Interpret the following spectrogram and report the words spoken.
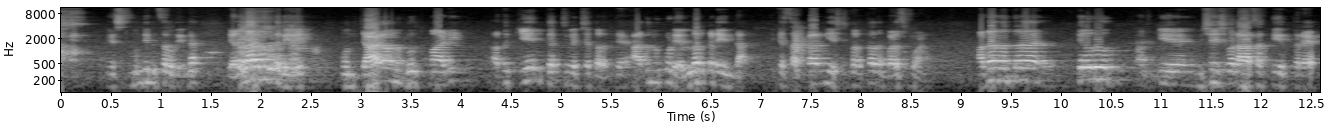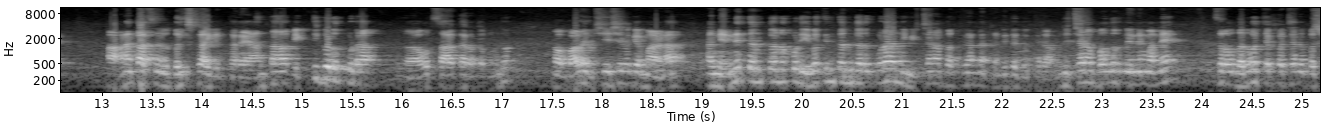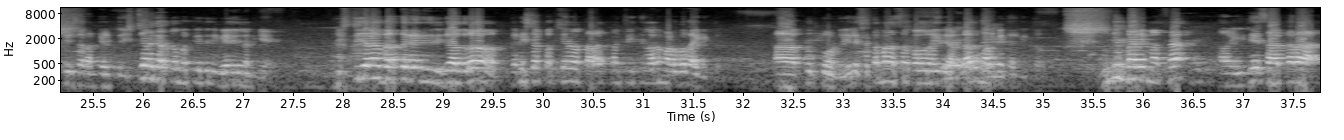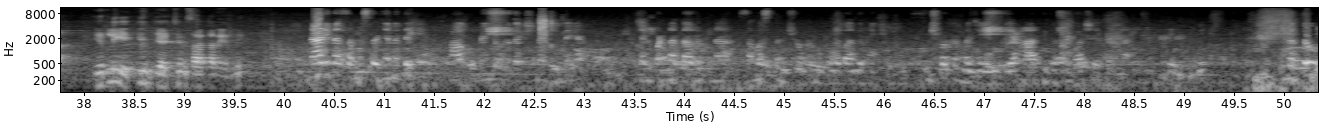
ನೆಕ್ಸ್ಟ್ ಮುಂದಿನ ಸಲದಿಂದ ಎಲ್ಲರೂ ಕರೀರಿ ಒಂದು ಜಾಗವನ್ನು ಗುರುತು ಮಾಡಿ ಅದಕ್ಕೇನ್ ಖರ್ಚು ವೆಚ್ಚ ಬರುತ್ತೆ ಅದನ್ನು ಕೂಡ ಎಲ್ಲರ ಕಡೆಯಿಂದ ಈಗ ಸರ್ಕಾರನ ಎಷ್ಟು ಬರುತ್ತೋ ಅದನ್ನ ಬಳಸ್ಕೋಣ ಅದರ ನಂತರ ಕೆಲವರು ಅದಕ್ಕೆ ವಿಶೇಷವಾದ ಆಸಕ್ತಿ ಇರ್ತಾರೆ ಹಣಕಾಸಿನಲ್ಲಿ ಬಲಿಷ್ಠರಾಗಿರ್ತಾರೆ, ಅಂತಹ ವ್ಯಕ್ತಿಗಳು ಕೂಡ ಅವ್ರ ಸಹಕಾರ ತಗೊಂಡು ನಾವು ಬಹಳ ವಿಶೇಷವಾಗಿ ಮಾಡೋಣ. ನಾನು ನಿನ್ನೆ ತನಕನೂ ಕೂಡ, ಇವತ್ತಿನ ತನಕ ಕೂಡ ನೀವು ಇಷ್ಟು ಜನ ಬರ್ತೀರ ಅಂತ ಖಂಡಿತ ಗೊತ್ತಿಲ್ಲ. ಒಂದು ಜನ ಬಂದ್ರು ನಿನ್ನೆ ಮೊನ್ನೆ, ಸರ್ ಒಂದು ಅರವತ್ತು ಎಪ್ಪತ್ತು ಜನ ಬರ್ತೀವಿ ಸರ್ ಅಂತ ಹೇಳ್ತೀವಿ ಇಷ್ಟು ಜನ ಕರ್ಕೊಂಡ್ ಬರ್ತಿದ್ರಿ ನೀವು ಹೇಳಿಲ್ಲ ನನಗೆ. ಇಷ್ಟು ಜನ ಬರ್ತಾರೆ ನಿಜವಾಗ್ಲೂ ಕನಿಷ್ಠ ಪಕ್ಷ ನಾವು ತಾಲೂಕ್ ಪಂಚಾಯತಿ ಎಲ್ಲರೂ ಮಾಡ್ಬೋದಾಗಿತ್ತು. ಆ, ಕೂತ್ಕೊಂಡು. ಇಲ್ಲಿ ಶತಮಾನ ಸಭಾವನ ಇದೆ. ಎಲ್ಲರೂ ಮಾಡ್ಬೇಕಾಗಿತ್ತು. ಮುಂದಿನ ಬಾರಿ ಮಾತ್ರ ಇದೇ ಸಹಕಾರ ಇರ್ಲಿ ಹೆಚ್ಚಿನ ಸಹಕಾರ ಇರ್ಲಿ. ನಾಡಿನ ಸಮಸ್ತ ಜನತೆಗೆ ಹಾಗೂ ಬೆಂಗಳೂರು ದಕ್ಷಿಣ ಜಿಲ್ಲೆಯ ಚನ್ನಪಟ್ಟಣ ತಾಲೂಕಿನ ಸಮಸ್ತ ವಿಶ್ವಕರ್ಮ ಕುಲ ಬಾಂಧವರಿಗೆ ವಿಶ್ವಕರ್ಮ ಜಯಂತಿಯ ಹಾರ್ದಿಕ ಶುಭಾಶಯಗಳನ್ನ ಹೇಳ್ತೀವಿ ಇವತ್ತು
